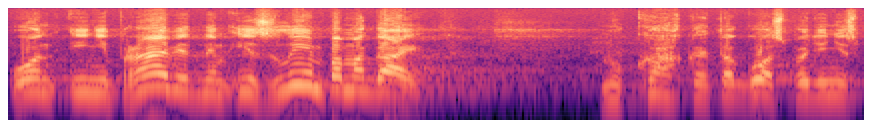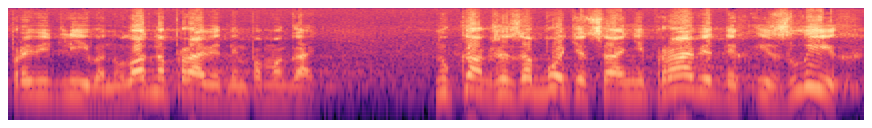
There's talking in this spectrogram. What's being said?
Он и неправедным, и злым помогает. Ну как это, Господи, несправедливо? Ну ладно праведным помогать. Ну как же заботиться о неправедных и злых?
